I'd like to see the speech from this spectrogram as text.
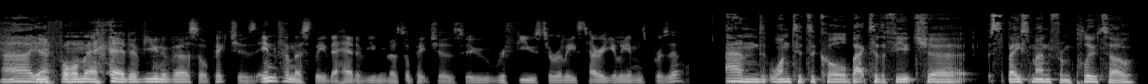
Ah, the former head of Universal Pictures, infamously the head of Universal Pictures, who refused to release Terry Gilliam's Brazil. and wanted to call Back to the Future Spaceman from Pluto.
